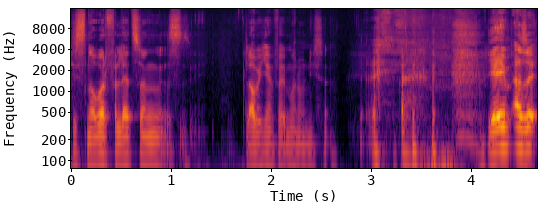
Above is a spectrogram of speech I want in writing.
Die Snowboard-Verletzung ist, glaube ich, einfach immer noch nicht so. Ja, eben, also äh,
